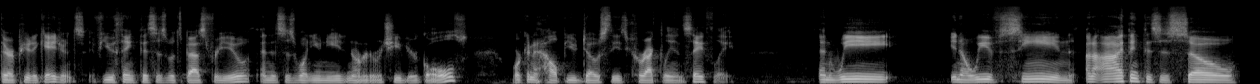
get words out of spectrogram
therapeutic agents. If you think this is what's best for you and this is what you need in order to achieve your goals, we're going to help you dose these correctly and safely. And we, you know, we've seen, and I think this is so,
